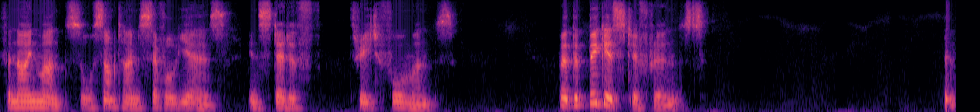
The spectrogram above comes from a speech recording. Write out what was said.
for nine months or sometimes several years instead of three to four months. But the biggest difference, the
